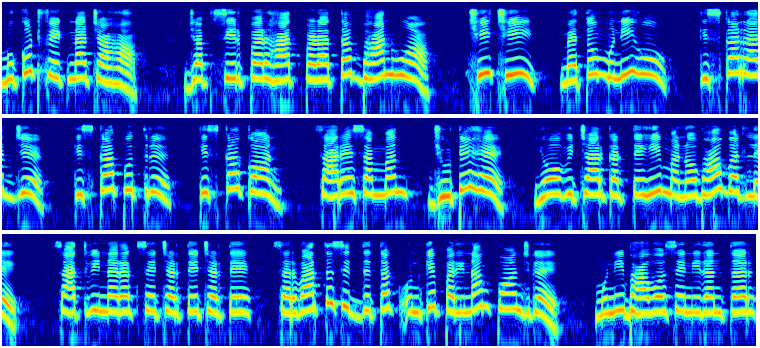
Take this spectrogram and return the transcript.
मुकुट फेंकना चाहा। जब सिर पर हाथ पड़ा तब भान हुआ, छी छी, मैं तो मुनि हूँ। किसका राज्य? किसका पुत्र? किसका कौन? सारे संबंध झूठे हैं। यो विचार करते ही मनोभाव बदले। सातवीं नरक से चढ़ते चढ़ते सर्वार्थ सिद्ध तक उनके परिणाम पहुँच गए। मुनि भावों से निरंतर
